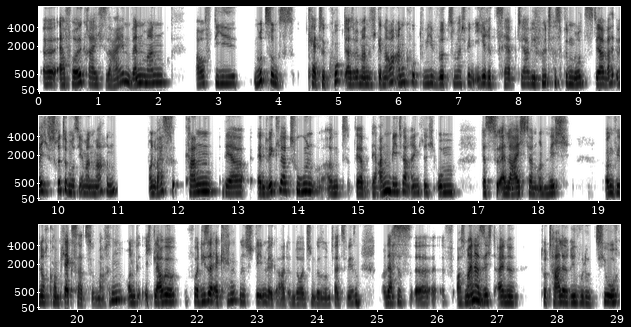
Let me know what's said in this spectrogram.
äh, erfolgreich sein, wenn man auf die Nutzungs Kette guckt, also wenn man sich genau anguckt, wie wird zum Beispiel ein E-Rezept, ja, wie wird das benutzt, ja, welche Schritte muss jemand machen und was kann der Entwickler tun und der, der Anbieter eigentlich, um das zu erleichtern und nicht irgendwie noch komplexer zu machen. Und ich glaube, vor dieser Erkenntnis stehen wir gerade im deutschen Gesundheitswesen. Und das ist äh, aus meiner Sicht eine totale Revolution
